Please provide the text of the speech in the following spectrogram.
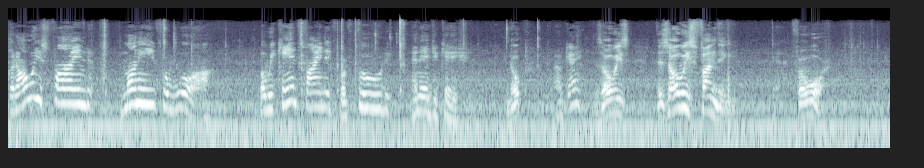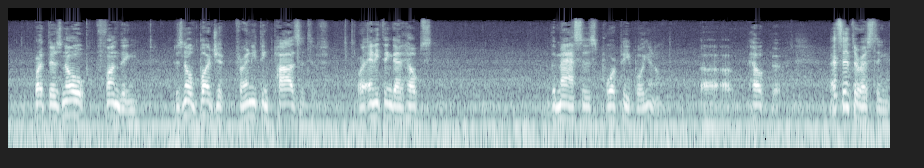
Could always find money for war, but we can't find it for food and education. Nope. Okay? There's always there's always funding for war. But there's no funding, there's no budget for anything positive or anything that helps the masses, poor people, you know, uh, help. Uh, that's interesting.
